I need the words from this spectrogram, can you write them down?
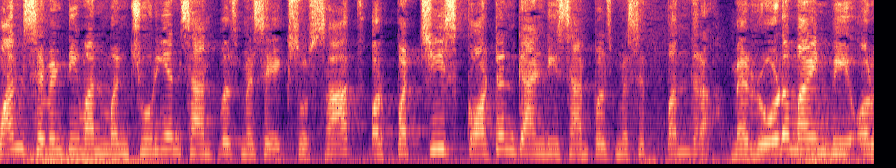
171 मंचूरियन सैंपल्स में से 107 और 25 कॉटन कैंडी सैंपल्स में से 15 में रोडोमाइन भी और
